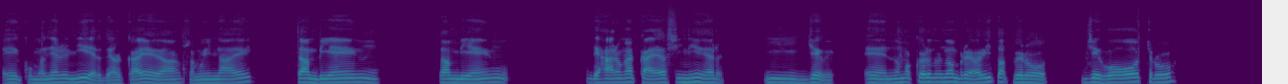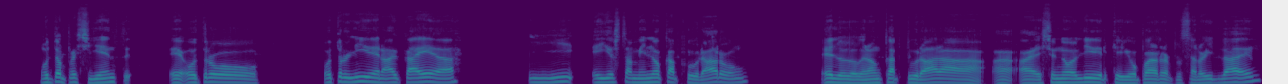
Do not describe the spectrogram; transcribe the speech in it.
eh, como era el líder de Al Qaeda, Osama Bin Laden, también también dejaron a Qaeda sin líder y eh, no me acuerdo el nombre ahorita, pero llegó otro, otro presidente, eh, otro, otro líder Al Qaeda y ellos también lo capturaron, eh, lo lograron capturar a, a, a ese nuevo líder que llegó para reemplazar a Bin Laden,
